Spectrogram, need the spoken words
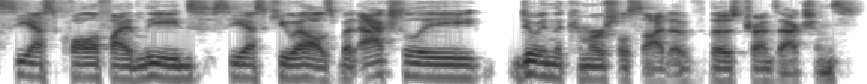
CS qualified leads, CSQLs, but actually doing the commercial side of those transactions?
